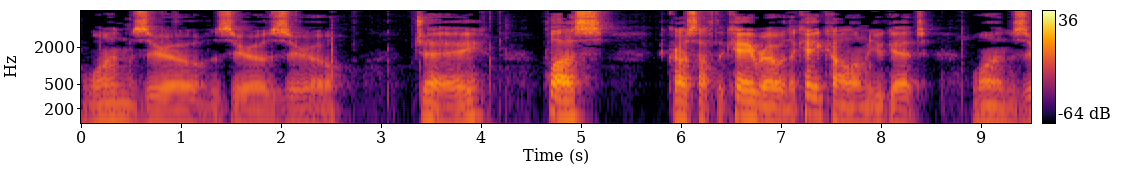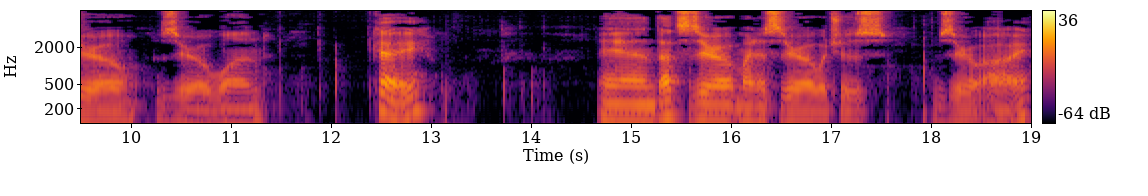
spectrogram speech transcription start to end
one zero zero zero j plus cross off the k row and the k column you get one zero zero one k. And that's 0 minus 0 which is 0i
